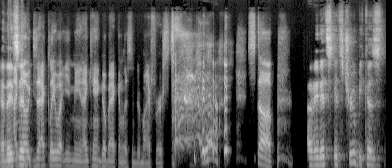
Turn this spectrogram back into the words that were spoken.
And they said, I know exactly what you mean. I can't go back and listen to my first stuff. I mean, it's it's true because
